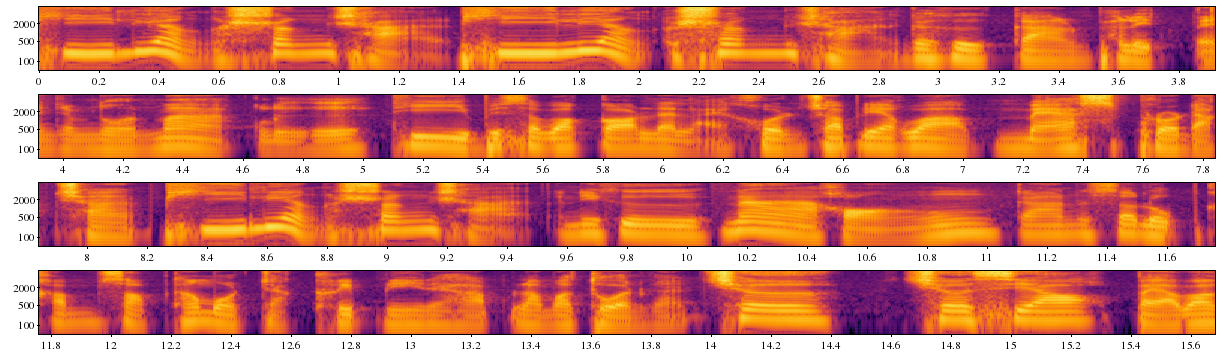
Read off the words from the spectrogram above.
พีเลี่ยงเชิงฉานพีเลี่ยงเชิงฉานก็คือการผลิตเป็นจำนวนมาก หรือที่วิศวกรหลาย ๆ คนชอบเรียกว่า mass production พีเลี่ยงเชิงฉานอันนี้คือหน้าของการสรุปคำศัพท์ทั้งหมดจากคลิปนี้นะครับ เรามาทวนกันเชอเชอเซียวแปลว่า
